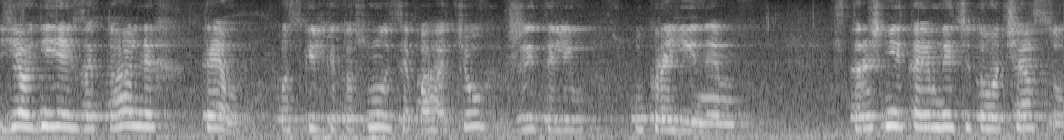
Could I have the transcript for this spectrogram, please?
є однією з актуальних тем, оскільки торкнулися багатьох жителів України. Страшні таємниці того часу,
